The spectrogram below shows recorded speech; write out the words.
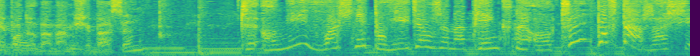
Nie podoba wam się basen? Czy on jej właśnie powiedział, że ma piękne oczy? Powtarza się.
